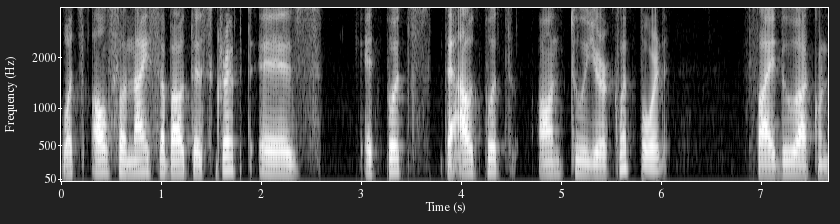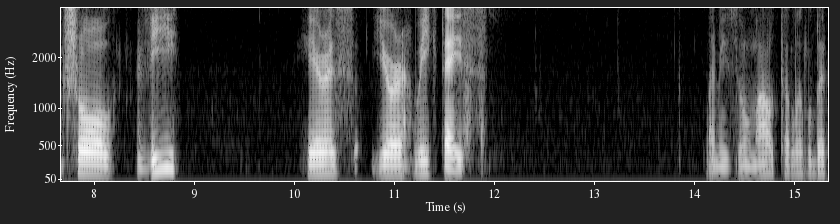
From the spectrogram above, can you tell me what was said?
What's also nice about the script is it puts the output onto your clipboard. If I do a control V, here is your weekdays. Let me zoom out a little bit.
